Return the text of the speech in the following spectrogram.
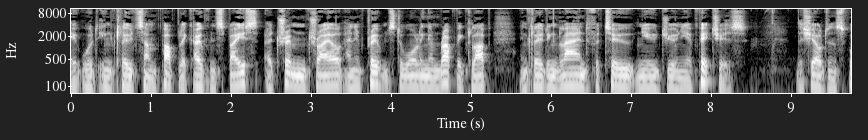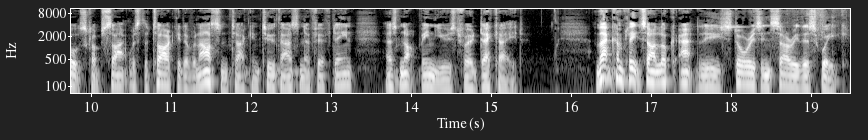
it would include some public open space, a trim trail, and improvements to Warlingham Rugby Club, including land for two new junior pitches. The Shelton Sports Club site was the target of an arson attack in 2015, has not been used for a decade. That completes our look at the stories in Surrey this week.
